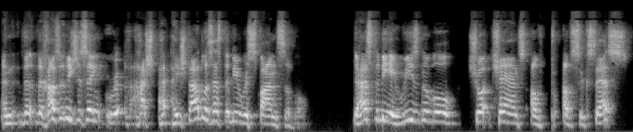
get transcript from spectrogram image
And the, the Chazon Ish is saying Hishtadlis has to be responsible. There has to be a reasonable short chance of, of success.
